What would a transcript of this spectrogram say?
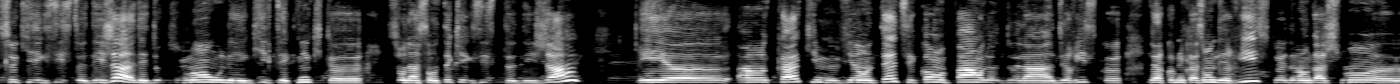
ce qui existe déjà, les documents ou les guides techniques sur la santé qui existent déjà. Et euh, un cas qui me vient en tête, c'est quand on parle de la, du risque, de la communication des risques, de l'engagement euh,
